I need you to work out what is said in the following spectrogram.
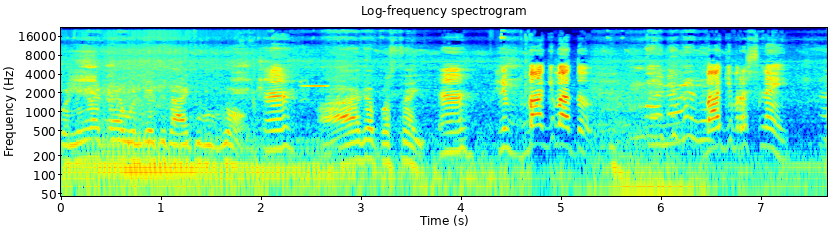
പെണ്ണുങ്ങളൊക്കെ ഉരുളിയിട്ട് താഴ്ത്തി പോകുമോ ആകെ പ്രശ്നമായി. ബാക്കി പ്രശ്നമായി ബാക്കി പ്രശ്നായി. ആ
